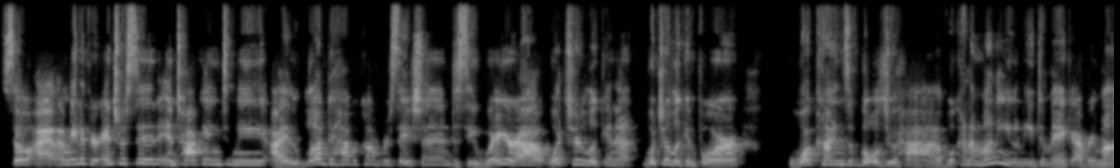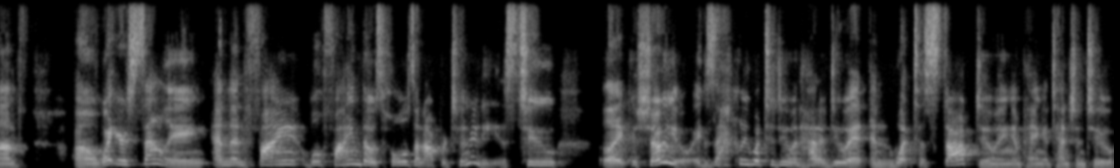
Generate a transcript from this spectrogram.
so, I, I, mean, if you're interested in talking to me, I love to have a conversation to see where you're at, what you're looking at, what you're looking for, what kinds of goals you have, what kind of money you need to make every month, uh, what you're selling, and then find we'll find those holes and opportunities to like show you exactly what to do and how to do it and what to stop doing and paying attention to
